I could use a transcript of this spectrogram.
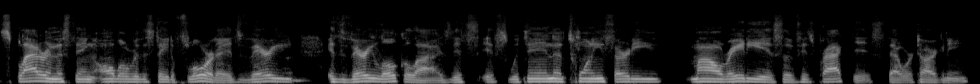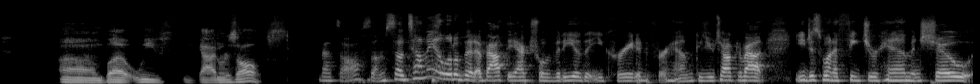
splattering this thing all over the state of Florida. It's very, mm-hmm. it's very localized. It's, it's within a 20, 30 mile radius of his practice that we're targeting. Um, but we've, we've gotten results. That's awesome. So tell me a little bit about the actual video that you created for him because you talked about you just want to feature him and show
